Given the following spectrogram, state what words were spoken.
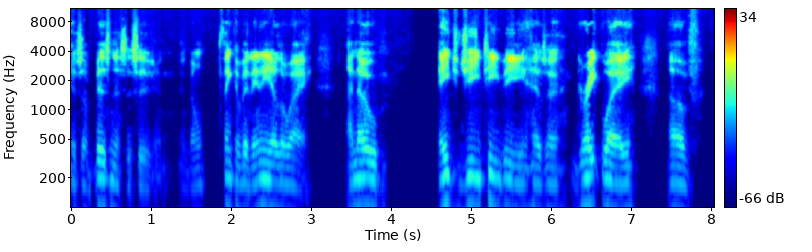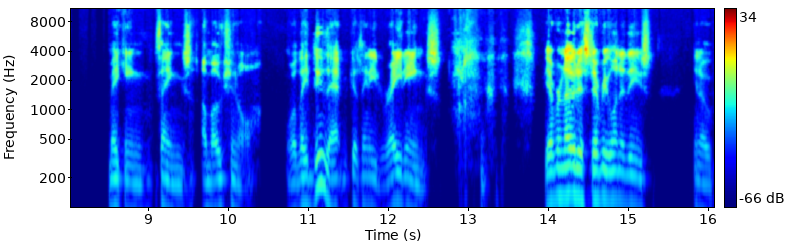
is a business decision. And don't think of it any other way. I know HGTV has a great way of making things emotional. Well, they do that because they need ratings. you ever noticed every one of these you know,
